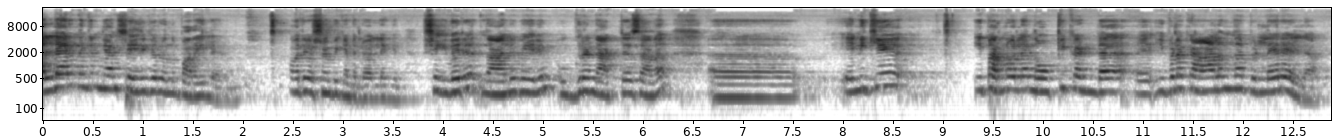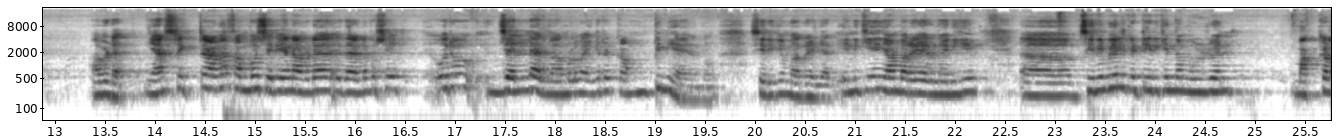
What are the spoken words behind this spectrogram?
അല്ലായിരുന്നെങ്കിൽ ഞാൻ സ്റ്റേജിൽ ഒന്നും പറയില്ലായിരുന്നു. അവരെ വിഷമിപ്പിക്കണ്ടല്ലോ അല്ലെങ്കിൽ. പക്ഷെ ഇവർ നാലുപേരും ഉഗ്രൻ ആക്ടേഴ്സ് ആണ്. എനിക്ക് ഈ പറഞ്ഞ പോലെ നോക്കിക്കണ്ട് ഇവിടെ കാണുന്ന പിള്ളേരെ അല്ല അവിടെ. ഞാൻ സ്ട്രിക്റ്റ് ആണ് സംഭവം ശരിയാണ് അവിടെ ഇതാണ്. പക്ഷെ ഒരു ജെല്ലായിരുന്നു നമ്മൾ ഭയങ്കര കമ്പനി ആയിരുന്നു ശരിക്കും പറഞ്ഞു കഴിഞ്ഞാൽ. എനിക്ക് ഞാൻ പറയായിരുന്നു എനിക്ക് സിനിമയിൽ കിട്ടിയിരിക്കുന്ന മുഴുവൻ മക്കൾ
